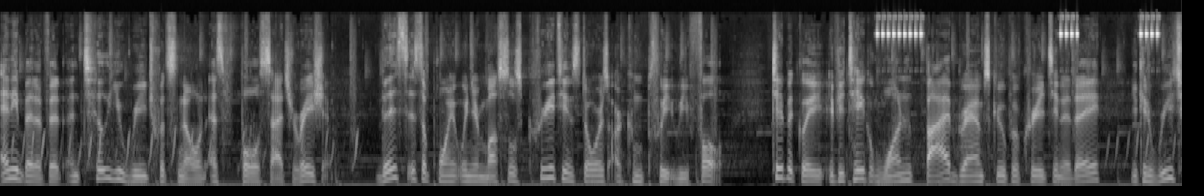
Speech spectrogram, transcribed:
any benefit until you reach what's known as full saturation. This is the point when your muscles' creatine stores are completely full. Typically, if you take one 5 gram scoop of creatine a day, you can reach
